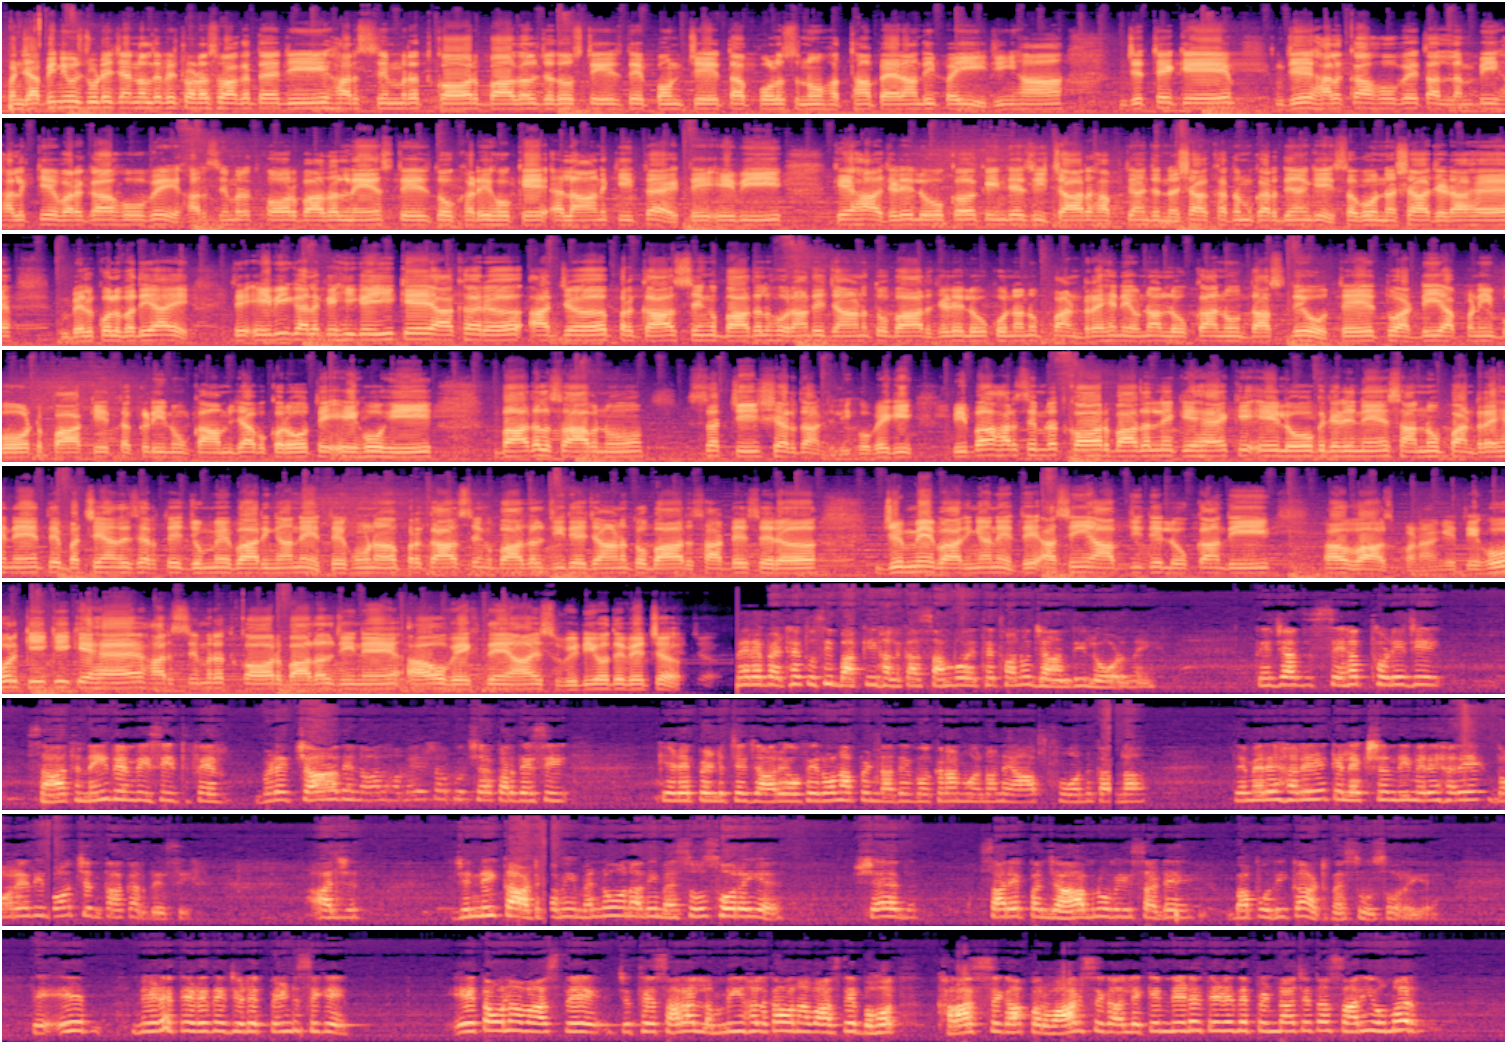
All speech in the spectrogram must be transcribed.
ਪੰਜਾਬੀ ਨਿਊਜ਼ ਟੂਡੇ ਚੈਨਲ ਦੇ ਵਿੱਚ ਤੁਹਾਡਾ ਸਵਾਗਤ ਹੈ ਜੀ। ਹਰਸਿਮਰਤ ਕੌਰ ਬਾਦਲ ਜਦੋਂ ਸਟੇਜ ਤੇ ਪਹੁੰਚੇ ਤਾਂ ਪੁਲਿਸ ਨੂੰ ਹੱਥਾਂ ਪੈਰਾਂ ਦੀ ਪਈ। ਜੀ ਹਾਂ ਜਿੱਥੇ ਕਿ ਜੇ ਹਲਕਾ ਹੋਵੇ ਤਾਂ ਲੰਬੀ ਹਲਕੇ ਵਰਗਾ ਹੋਵੇ। ਹਰਸਿਮਰਤ ਕੌਰ ਬਾਦਲ ਨੇ ਸਟੇਜ ਤੋਂ ਖੜੇ ਹੋ ਕੇ ਐਲਾਨ ਕੀਤਾ ਹੈ ਤੇ ਇਹ ਵੀ ਕਿਹਾ, ਜਿਹੜੇ ਲੋਕ ਕਹਿੰਦੇ ਸੀ 4 ਹਫ਼ਤਿਆਂ 'ਚ ਨਸ਼ਾ ਖਤਮ ਕਰ ਦਿਆਂਗੇ, ਸਗੋਂ ਨਸ਼ਾ ਜਿਹੜਾ ਹੈ ਬਿਲਕੁਲ ਵਧਿਆ ਏ। ਤੇ ਇਹ ਵੀ ਗੱਲ ਕਹੀ ਗਈ ਕਿ ਆਖਰ ਅੱਜ ਪ੍ਰਕਾਸ਼ ਸਿੰਘ ਬਾਦਲ ਹੋਰਾਂ ਦੇ ਜਾਣ ਤੋਂ ਬਾਅਦ ਜਿਹੜੇ ਲੋਕ ਉਹਨਾਂ ਨੂੰ ਭੰਡ ਰਹੇ ਨੇ, ਉਹਨਾਂ ਲੋਕਾਂ ਨੂੰ ਦੱਸ ਦਿਓ ਤੇ ਤੁਹਾਡੀ ਆਪਣੀ ਵੋਟ ਪਾ ਕੇ ਤਕੜੀ ਨੂੰ ਕਾਮਯਾਬ ਕਰੋ ਤੇ ਇਹੋ ਹੀ ਬਾਦਲ ਸਾਹਿਬ ਨੂੰ ਸੱਚੀ ਸ਼ਰਧਾਂਜਲੀ ਹੋਵੇਗੀ। ਬੀਬਾ ਹਰਸਿਮਰਤ ਕੌਰ ਬਾਦਲ ਨੇ ਕਿਹਾ ਹੈ ਕਿ ਇਹ ਲੋਕ ਜਿਹੜੇ ਨੇ ਸਾਨੂੰ ਭੰਡ ਰਹੇ ਨੇ ਤੇ ਬੱਚਿਆਂ ਦੇ ਸਿਰ ਤੇ ਜ਼ਿੰਮੇਵਾਰੀਆਂ ਨੇ ਤੇ ਹੁਣ ਪ੍ਰਕਾਸ਼ ਸਿੰਘ ਬਾਦਲ ਜੀ ਦੇ ਜਾਣ ਤੋਂ ਬਾਅਦ ਸਾਡੇ ਸਿਰ ਜ਼ਿੰਮੇਵਾਰੀਆਂ ਨੇ ਤੇ ਅਸੀਂ ਆਪ ਜੀ ਦੇ ਲੋਕਾਂ ਦੀ ਆਵਾਜ਼ ਬਣਾਂਗੇ। ਤੇ ਹੋਰ ਕੀ ਕੀ ਕਿਹਾ ਹੈ? ਹਰਸਿਮਰਤ ਕੌਰ ਬਾਦਲ ਜੀ ਨੇ, ਆਓ ਵੇਖਦੇ ਹਾਂ ਇਸ ਵੀਡੀਓ ਦੇ ਵਿੱਚ। ਮੇਰੇ ਬੈਠੇ ਤੁਸੀਂ ਬਾਕੀ ਹਲਕਾ ਸੰਭੋ, ਇੱਥੇ ਤੁਹਾਨੂੰ ਜਾਣ ਦੀ ਲੋੜ ਨਹੀਂ। ਤੇ ਜਦ ਸਿਹਤ ਥੋੜੀ ਜੀ ਸਾਥ ਨਹੀਂ ਦਿੰਦੀ ਸੀ ਤੇ ਫਿਰ ਬੜੇ ਚਾਹ ਦੇ ਨਾਲ ਹਮੇਸ਼ਾ ਪੁੱਛਿਆ ਕਰਦੇ ਸੀ, ਕਿਹੜੇ ਪਿੰਡ 'ਚ ਜਾ ਰਹੇ ਹੋ? ਫਿਰ ਉਹਨਾਂ ਪਿੰਡਾਂ ਦੇ ਵਰਕਰਾਂ ਨੂੰ ਉਹਨਾਂ ਨੇ ਆਪ ਫੋਨ ਕਰਨਾ ਤੇ ਮੇਰੇ ਹਰੇਕ ਇਲੈਕਸ਼ਨ ਦੀ, ਮੇਰੇ ਹਰੇਕ ਦੌਰੇ ਦੀ ਬਹੁਤ ਚਿੰਤਾ ਕਰਦੇ ਸੀ। ਅੱਜ ਜਿੰਨੀ ਘਾਟ ਕਮੀ ਮੈਨੂੰ ਉਹਨਾਂ ਦੀ ਮਹਿਸੂਸ ਹੋ ਰਹੀ ਹੈ, ਸ਼ਾਇਦ ਸਾਰੇ ਪੰਜਾਬ ਨੂੰ ਵੀ ਸਾਡੇ ਬਾਪੂ ਦੀ ਘਾਟ ਮਹਿਸੂਸ ਹੋ ਰਹੀ ਹੈ। ਤੇ ਇਹ ਨੇੜੇ ਤੇੜੇ ਦੇ ਜਿਹੜੇ ਪਿੰਡ ਸੀਗੇ, ਇਹ ਤਾਂ ਉਹਨਾਂ ਵਾਸਤੇ, ਜਿੱਥੇ ਸਾਰਾ ਲੰਮੀ ਹਲਕਾ ਉਹਨਾਂ ਵਾਸਤੇ ਬਹੁਤ ਖਾਸ ਸੀਗਾ, ਪਰਿਵਾਰ ਸੀਗਾ, ਲੇਕਿਨ ਨੇੜੇ ਤੇੜੇ ਦੇ ਪਿੰਡਾਂ 'ਚ ਤਾਂ ਸਾਰੀ ਉਮਰ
